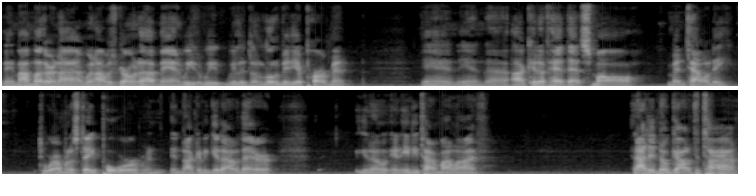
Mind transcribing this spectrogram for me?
I mean, my mother and I, when I was growing up, man, we we, we lived in a little bitty apartment and and uh, I could have had that small mentality to where I'm going to stay poor and, and not going to get out of there, you know, in any time of my life. And I didn't know God at the time,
